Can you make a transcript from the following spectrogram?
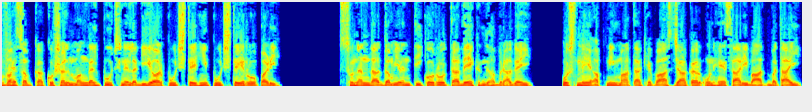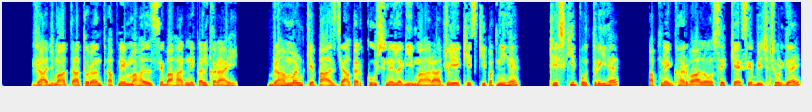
वह सबका कुशल मंगल पूछने लगी और पूछते ही पूछते रो पड़ी। सुनंदा दमयंती को रोता देख घबरा गई। उसने अपनी माता के पास जाकर उन्हें सारी बात बताई। राजमाता तुरंत अपने महल से बाहर निकल कर आई। ब्राह्मण के पास जाकर पूछने लगी, महाराज, ये किसकी पत्नी है? किसकी पुत्री है? अपने घर वालों से कैसे बिछुड़ गए?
